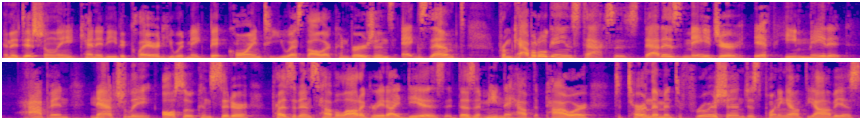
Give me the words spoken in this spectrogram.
And additionally, Kennedy declared he would make Bitcoin to US dollar conversions exempt from capital gains taxes. That is major if he made it happen. Naturally, also consider presidents have a lot of great ideas. It doesn't mean they have the power to turn them into fruition, just pointing out the obvious.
